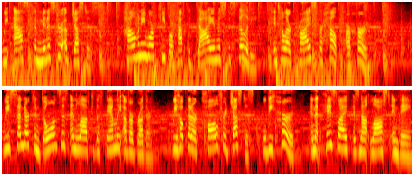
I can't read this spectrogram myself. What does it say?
We ask the Minister of Justice how many more people have to die in this facility until our cries for help are heard? We send our condolences and love to the family of our brother. We hope that our call for justice will be heard and that his life is not lost in vain.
